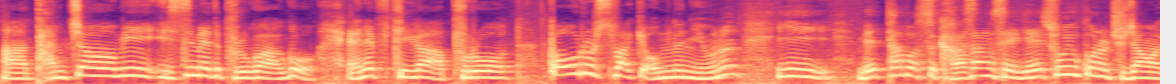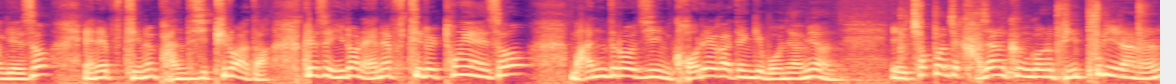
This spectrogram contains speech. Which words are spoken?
아, 단점이 있음에도 불구하고 NFT가 앞으로 떠 오를 수밖에 없는 이유는 이 메타버스 가상세계의 소유권을 주장하기 위해서 NFT는 반드시 필요하다. 그래서 이런 NFT를 통해서 만들어진 거래가 된 게 뭐냐면 첫 번째 가장 큰 거는 비풀이라는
